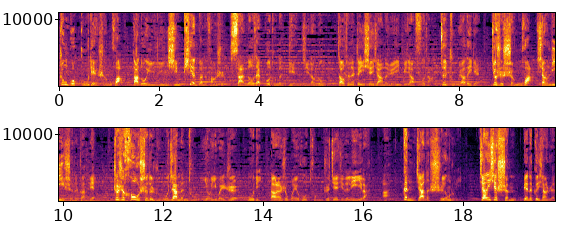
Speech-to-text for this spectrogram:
中国古典神话大多以零星片段的方式散落在不同的典籍当中，造成了这一现象的原因比较复杂。最主要的一点就是神话向历史的转变。这是后世的儒家门徒有意为之，目的当然是维护统治阶级的利益了啊，更加的实用主义，将一些神变得更像人，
